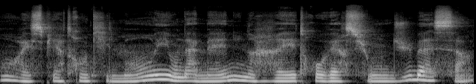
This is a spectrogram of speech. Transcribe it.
On respire tranquillement et on amène une rétroversion du bassin,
